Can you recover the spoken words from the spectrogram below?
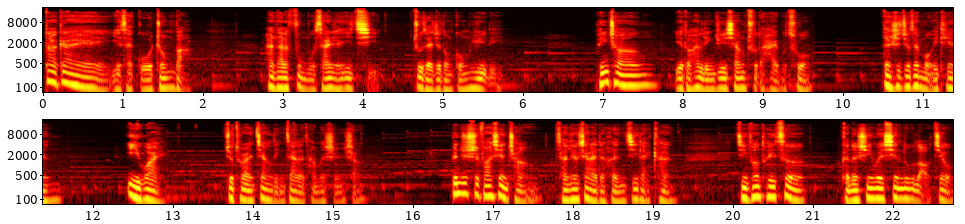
大概也在国中吧，和他的父母三人一起住在这栋公寓里，平常也都和邻居相处的还不错。但是就在某一天，意外就突然降临在了他们身上。根据事发现场残留下来的痕迹来看，警方推测可能是因为线路老旧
